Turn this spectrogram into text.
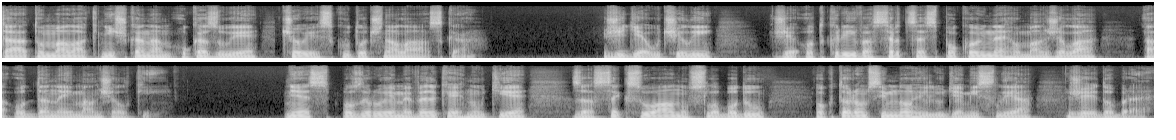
Táto malá knižka nám ukazuje, čo je skutočná láska. Židia učili, že odkrýva srdce spokojného manžela a oddanej manželky. Dnes pozorujeme veľké hnutie za sexuálnu slobodu, o ktorom si mnohí ľudia myslia, že je dobré.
